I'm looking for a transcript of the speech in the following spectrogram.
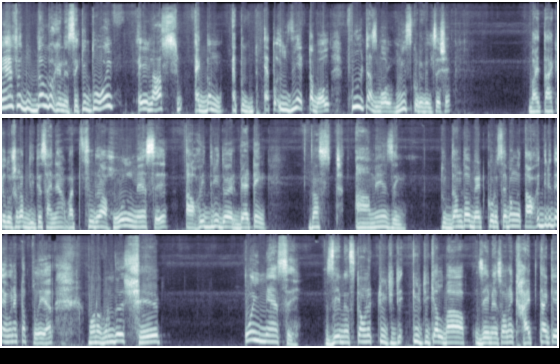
ম্যাচে দুর্দান্ত খেলেছে। কিন্তু ওই, এই লাস্ট একদম এত এত ইজি একটা বল ফুল টাচ বল মিস করে ফেলছে সে। ভাই তাকে দোষারোপ দিতে চাই না বাট পুরা হোল ম্যাচে তাহিদ হৃদয়ের ব্যাটিং জাস্ট আমেজিং দুর্দান্ত ব্যাট করেছে এবং তাহিদ হৃদয় এমন একটা প্লেয়ার মনে করুন যে সে ওই ম্যাচে যে ম্যাচটা অনেক ক্রিটিক্যাল বা যে ম্যাচে অনেক হাইপ থাকে,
